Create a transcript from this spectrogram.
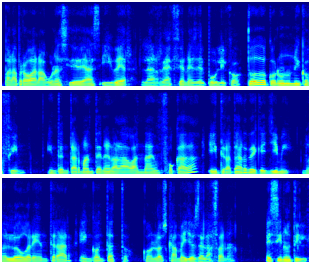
para probar algunas ideas y ver las reacciones del público. Todo con un único fin, intentar mantener a la banda enfocada y tratar de que Jimmy no logre entrar en contacto con los camellos de la zona. Es inútil.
